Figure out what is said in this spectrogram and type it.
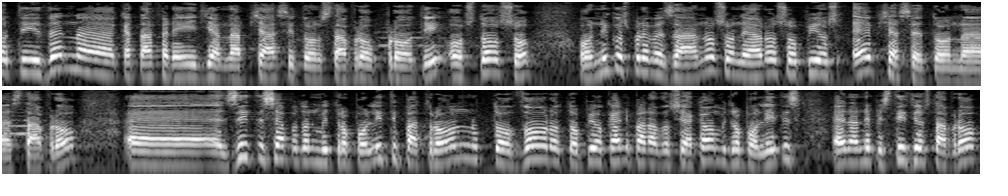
ότι δεν κατάφερε η ίδια να πιάσει τον Σταυρό πρώτη. Ωστόσο, ο Νίκος Πρεβεζάνος, ο νεαρός ο οποίος έπιασε τον Σταυρό, ε, ζήτησε από τον Μητροπολίτη Πατρών το δώρο το οποίο κάνει παραδοσιακά ο Μητροπολίτης, έναν επιστήθιο Σταυρό,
